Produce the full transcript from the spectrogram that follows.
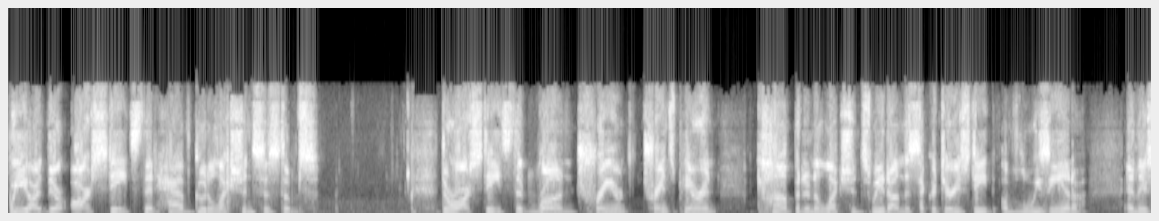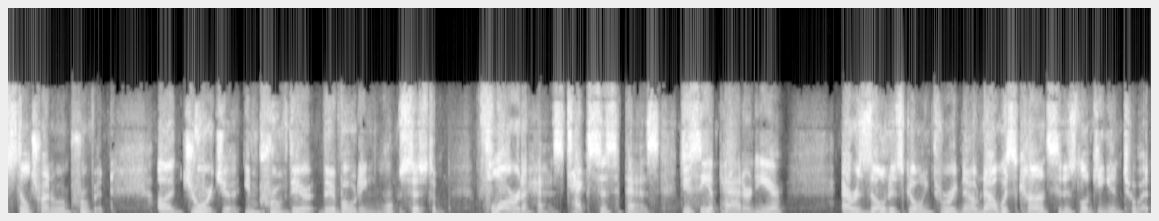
We are, there are states that have good election systems. There are states that run trans- transparent, competent elections. We had on the Secretary of State of Louisiana, and they're still trying to improve it. Uh, Georgia improved their, their voting system. Florida has. Texas has. Do you see a pattern here? Arizona's going through it now. Now Wisconsin is looking into it.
